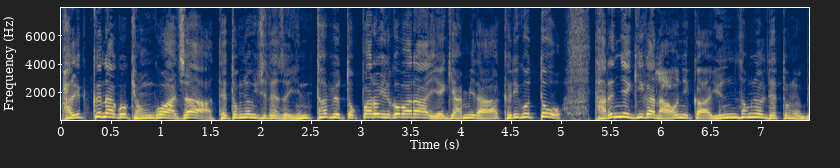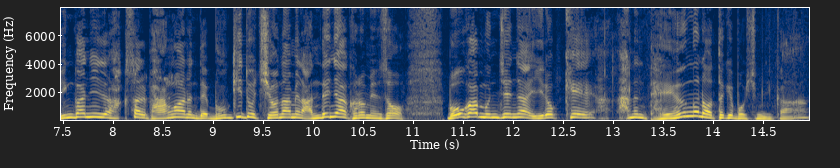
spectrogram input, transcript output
발끈하고 경고하자 대통령실에서 인터뷰 똑바로 읽어봐라 얘기합니다. 그리고 또 다른 얘기가 나오니까 윤석열 대통령 민간인 학살 방어하는데 무기도 지원하면 안 되냐 그러면서 뭐가 문제냐 이렇게 하는 대응은 어떻게 보십니까?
